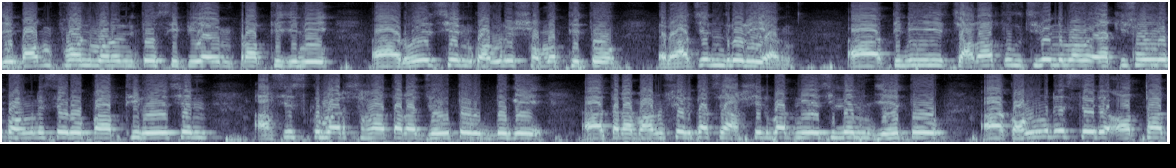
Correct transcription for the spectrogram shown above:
যে বামফ্রন্ট মনোনীত সিপিআইএম প্রার্থী যিনি রয়েছেন কংগ্রেস সমর্থিত রাজেন্দ্র রিয়াং। তিনি চাঁদা তুলছিলেন এবং একই সঙ্গে কংগ্রেসেরও প্রার্থী রয়েছেন আশিস কুমার সাহা। তারা যৌথ উদ্যোগে তারা মানুষের কাছে আশীর্বাদ নিয়েছিলেন। যেহেতু কংগ্রেসের অর্থাৎ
